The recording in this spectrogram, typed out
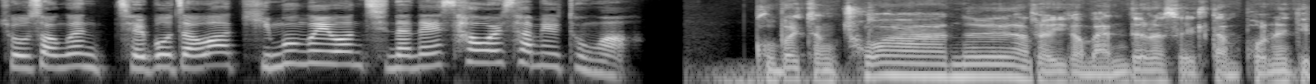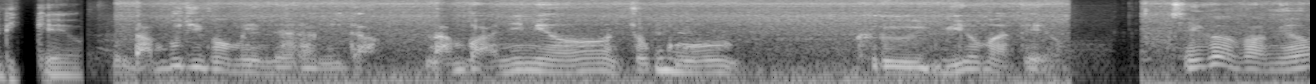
조성은 제보자와 김웅 의원 지난해 4월 3일 통화. 고발장 초안을 저희가 만들어서 일단 보내드릴게요. 남부지검에 내랍니다. 남부 아니면 조금 그 위험하대요. 제가 가면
